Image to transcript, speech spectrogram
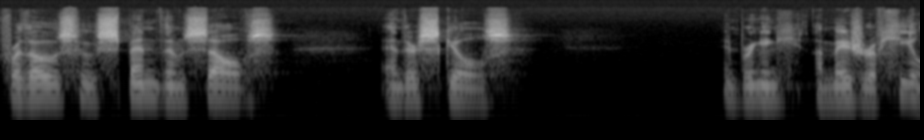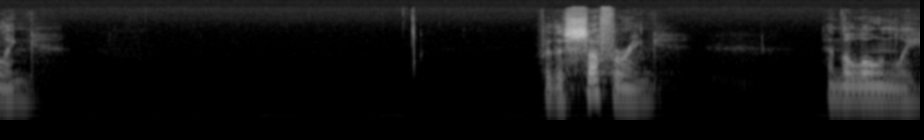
for those who spend themselves and their skills in bringing a measure of healing, for the suffering and the lonely.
